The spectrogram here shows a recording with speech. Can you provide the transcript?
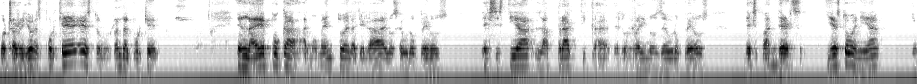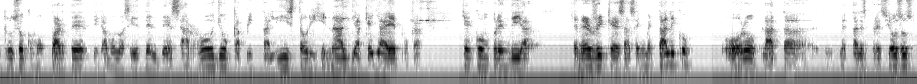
otras regiones. ¿Por qué esto, Randall? Porque en la época, al momento de la llegada de los europeos, existía la práctica de los reinos europeos de expandirse. Y esto venía incluso como parte, digámoslo así, del desarrollo capitalista original de aquella época, que comprendía tener riquezas en metálico, oro, plata, metales preciosos,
